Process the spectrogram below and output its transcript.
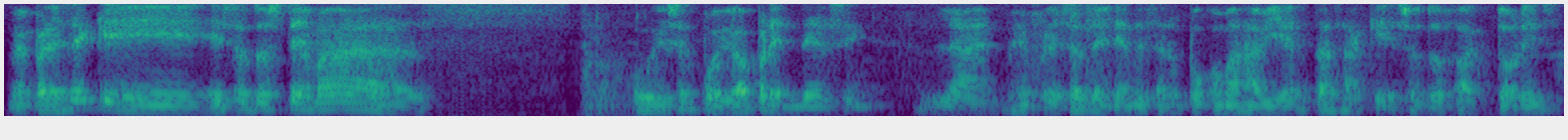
Me parece que esos dos temas hubiesen podido aprenderse. Las empresas deberían de estar un poco más abiertas a que esos dos factores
